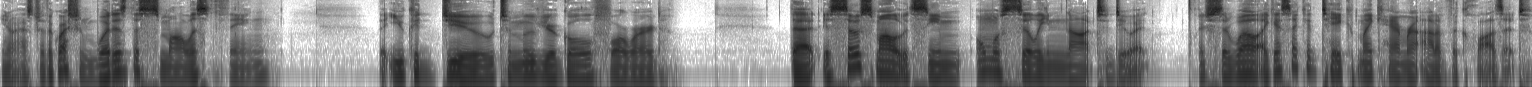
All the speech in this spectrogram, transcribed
you know, asked her the question, what is the smallest thing that you could do to move your goal forward that is so small it would seem almost silly not to do it? And she said, well, I guess I could take my camera out of the closet.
